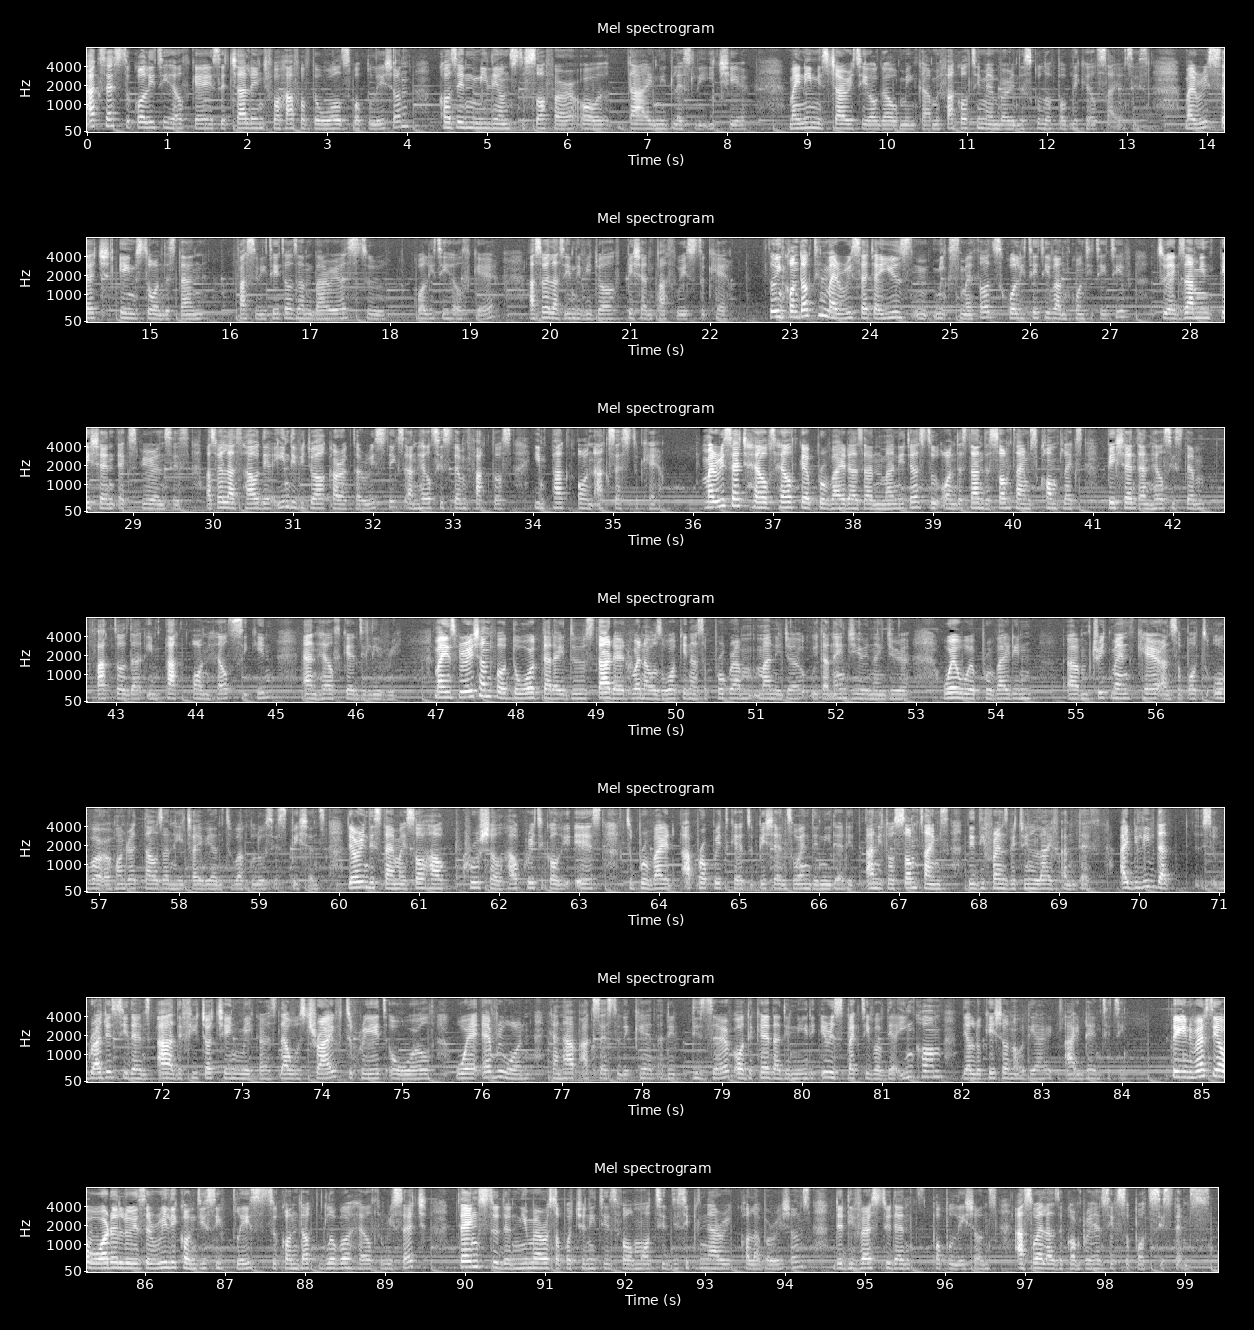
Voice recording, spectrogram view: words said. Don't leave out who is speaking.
Speaker 1: Access to quality healthcare is a challenge for half of the world's population, causing millions to suffer or die needlessly each year. My name is Charity Oga Omenka. I'm a faculty member in the School of Public Health Sciences. My research aims to understand facilitators and barriers to quality healthcare, as well as individual patient pathways to care. So in conducting my research, I use mixed methods, qualitative and quantitative, to examine patient experiences, as well as how their individual characteristics and health system factors impact on access to care. My research helps healthcare providers and managers to understand the sometimes complex patient and health system factors that impact on health seeking and healthcare delivery. My inspiration for the work that I do started when I was working as a program manager with an NGO in Nigeria, where we're providing um, treatment, care, and support to over 100,000 HIV and tuberculosis patients. During this time, I saw how crucial, how critical it is to provide appropriate care to patients when they needed it. And it was sometimes the difference between life and death. I believe that graduate students are the future change makers that will strive to create a world where everyone can have access to the care that they deserve or the care that they need irrespective of their income, their location or their identity. The University of Waterloo is a really conducive place to conduct global health research thanks to the numerous opportunities for multidisciplinary collaborations, the diverse student populations, as well as the comprehensive support systems.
